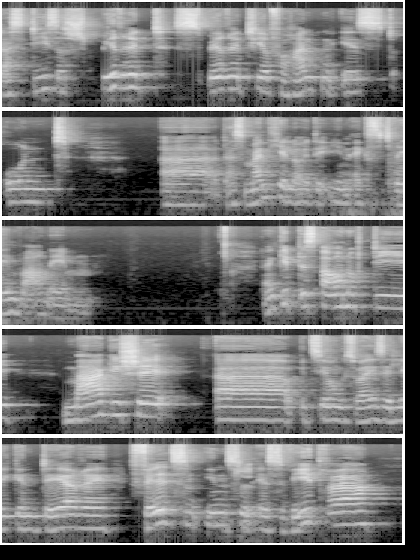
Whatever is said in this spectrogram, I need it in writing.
dass dieser Spirit, Spirit hier vorhanden ist und äh, dass manche Leute ihn extrem wahrnehmen. Dann gibt es auch noch die magische äh, beziehungsweise legendäre Felseninsel Esvedra.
